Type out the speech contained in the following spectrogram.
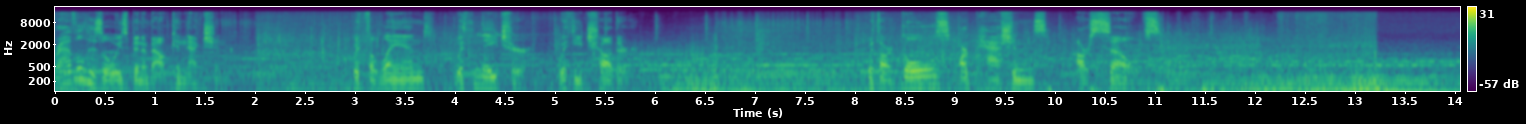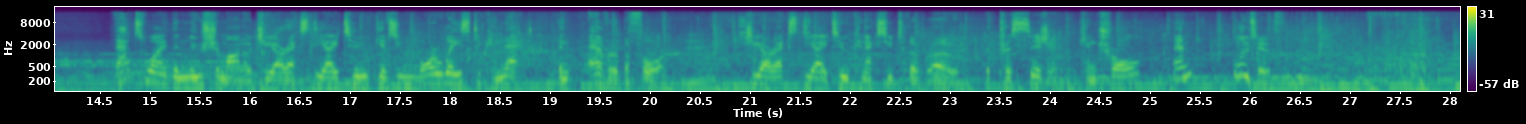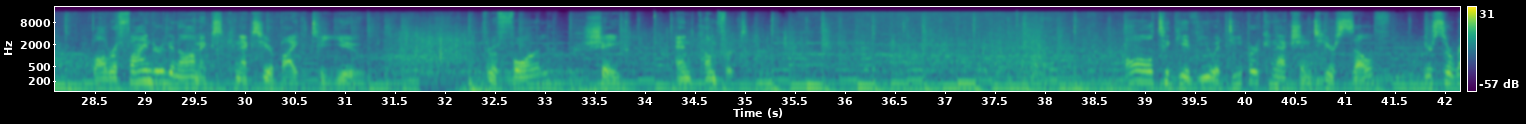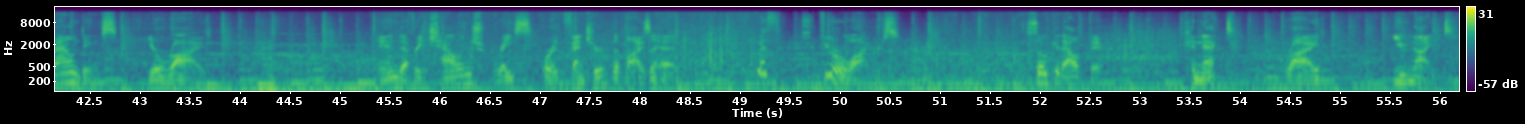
Gravel has always been about connection with the land, with nature, with each other. With our goals, our passions, ourselves. That's why the new Shimano GRX Di2 gives you more ways to connect than ever before. GRX Di2 connects you to the road with precision, control, and Bluetooth. While refined ergonomics connects your bike to you through form, shape, and comfort. All to give you a deeper connection to yourself, your surroundings, your ride, and every challenge, race, or adventure that lies ahead, with fewer wires. So get out there, connect, ride, unite.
